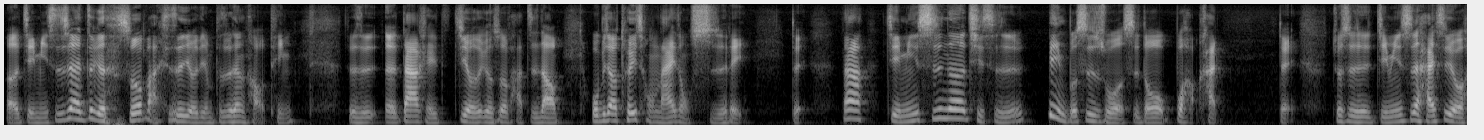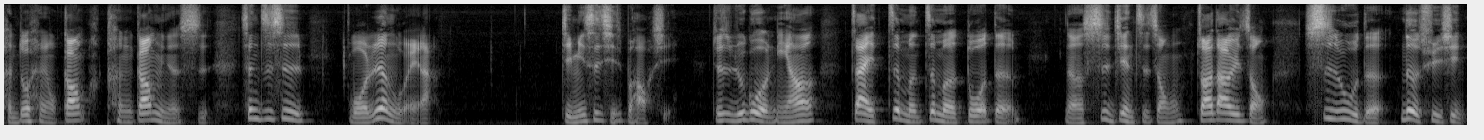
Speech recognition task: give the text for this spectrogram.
呃解谜诗，虽然这个说法其实有点不是很好听，就是呃大家可以借由这个说法知道我比较推崇哪一种诗类。对，那解谜诗呢，其实。并不是所有诗都不好看，对，就是解明诗还是有很多很有高很高明的诗，甚至是我认为啊，解明诗其实不好写，就是如果你要在这么这么多的呃事件之中抓到一种事物的乐趣性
